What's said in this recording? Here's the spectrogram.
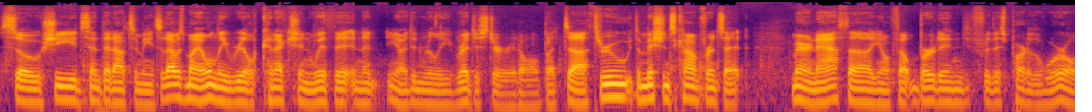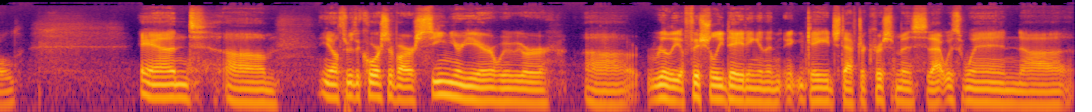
so she had sent that out to me, so that was my only real connection with it, and it, you know I didn't really register at all. But uh, through the missions conference at Maranatha, you know, felt burdened for this part of the world, and um, you know, through the course of our senior year, we were uh, really officially dating and then engaged after Christmas. That was when uh,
